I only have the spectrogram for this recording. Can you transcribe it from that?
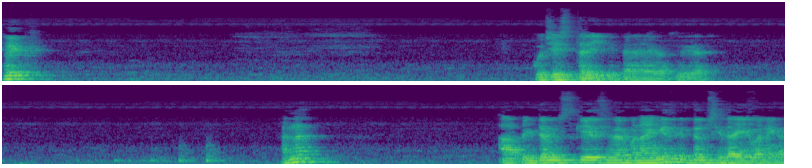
ठीक? कुछ इस तरीके का रहेगा फिगर। है ना? आप एकदम स्केल से अगर बनाएँगे तो एकदम सीधा ही बनेगा।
